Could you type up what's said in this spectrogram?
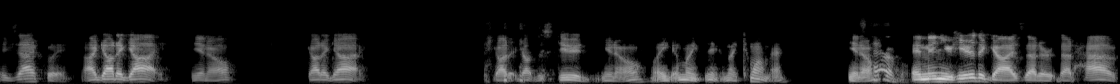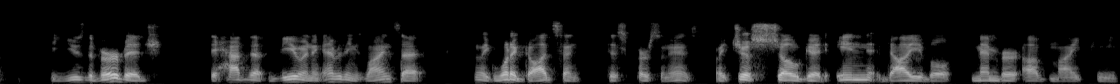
Exactly. I got a guy, you know, got a guy. Got it, got this dude, you know. Like I'm like, I'm like, come on, man. You know. Terrible. And then you hear the guys that are that have use the verbiage, they have that view and everything's mindset. Like what a godsend this person is. Like just so good, invaluable member of my team.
